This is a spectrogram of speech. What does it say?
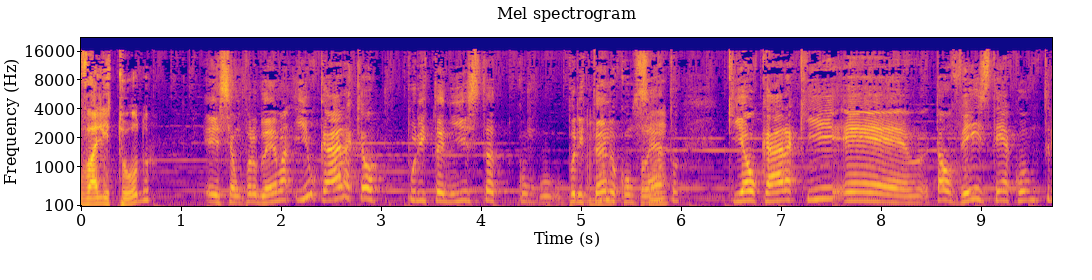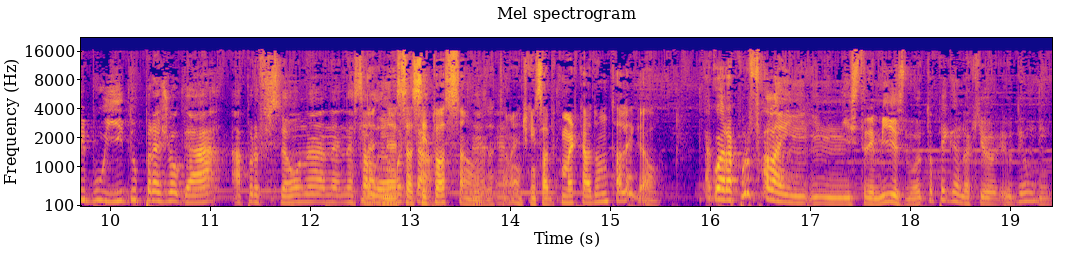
vale tudo. esse é um problema, e o cara que é o puritanista, o puritano completo, que é o cara que é, talvez tenha contribuído para jogar a profissão na- na- nessa Ne- lama nessa tá, situação, né? exatamente. Quem sabe que o mercado não tá legal. Agora, por falar em, em extremismo, eu tô pegando aqui, eu, eu dei um.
